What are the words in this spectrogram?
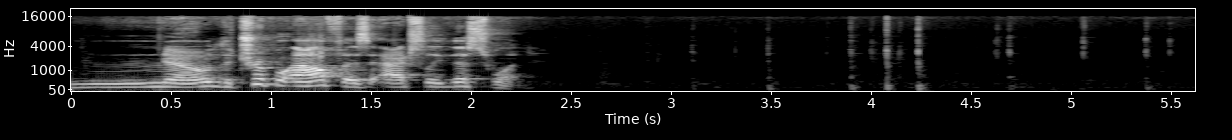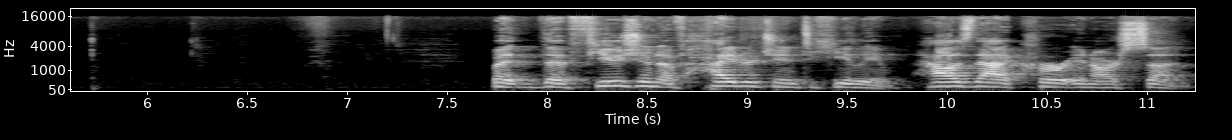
No, the triple alpha is actually this one. But the fusion of hydrogen to helium, how does that occur in our sun?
